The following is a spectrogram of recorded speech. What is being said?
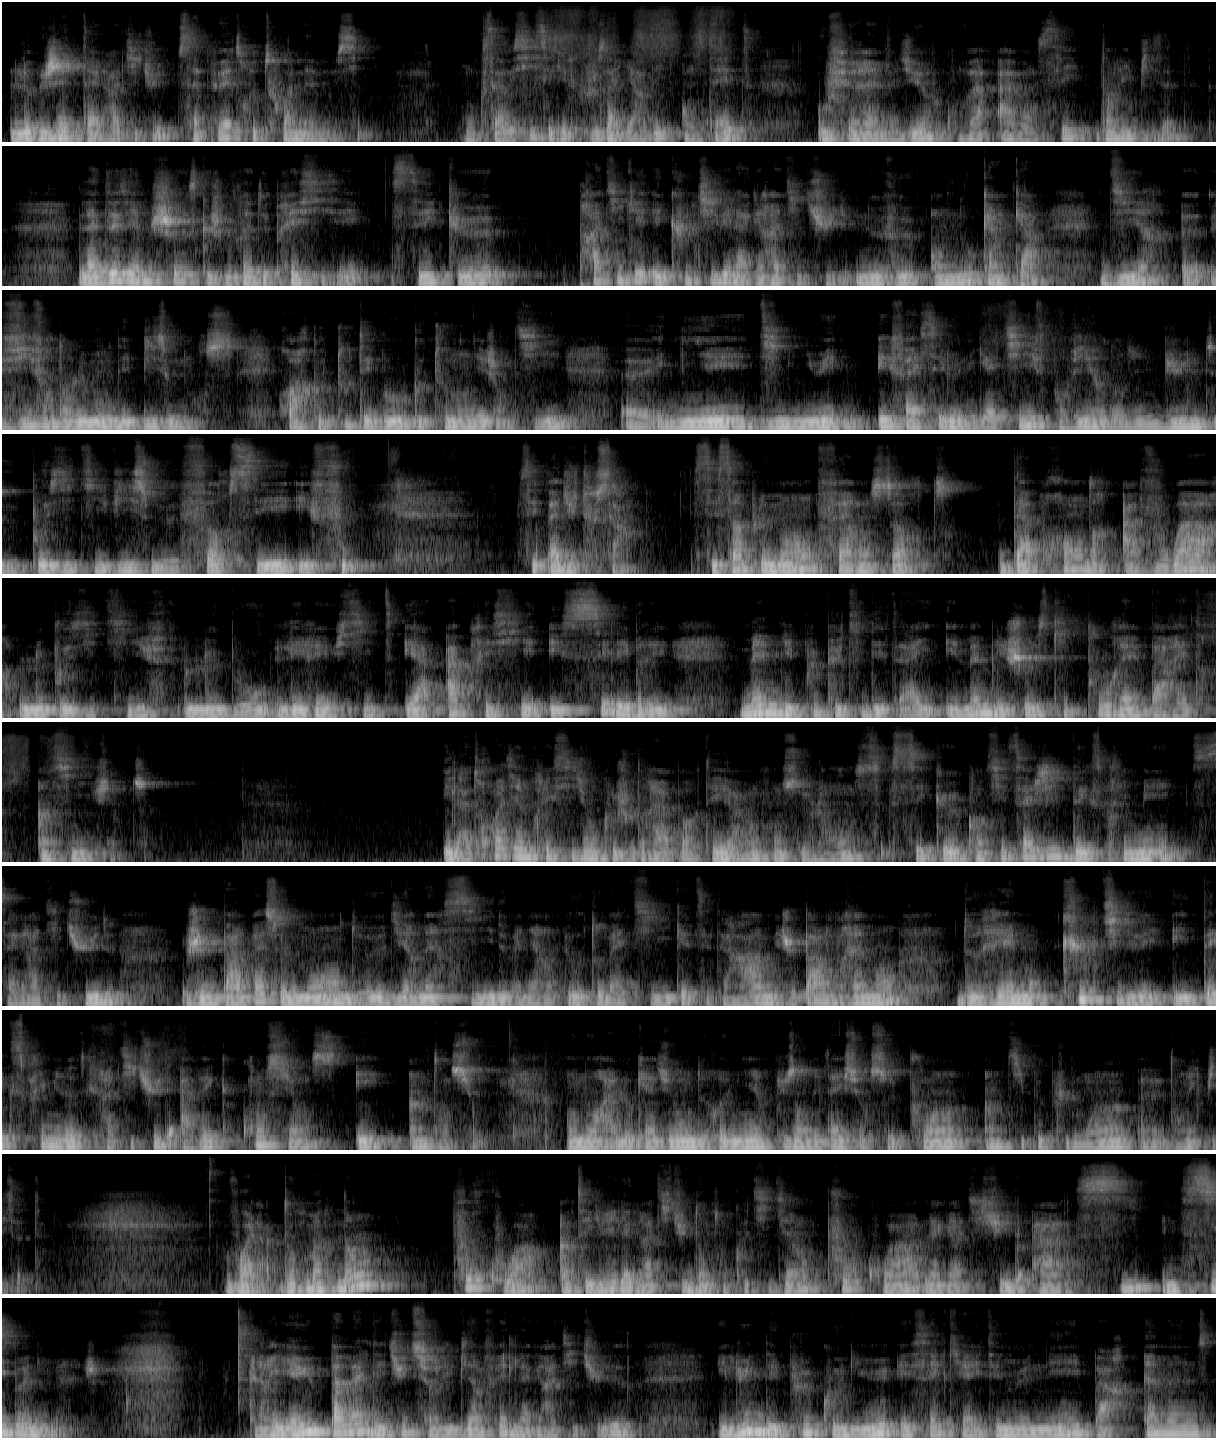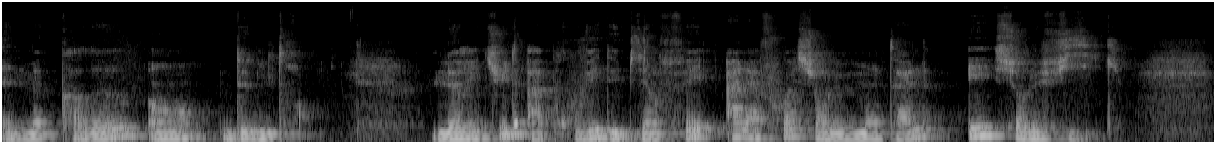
l'objet de ta gratitude, ça peut être toi-même aussi. Donc ça aussi, c'est quelque chose à garder en tête au fur et à mesure qu'on va avancer dans l'épisode. La deuxième chose que je voudrais te préciser, c'est que pratiquer et cultiver la gratitude ne veut en aucun cas dire euh, vivre dans le monde des bisounours. Croire que tout est beau, que tout le monde est gentil, euh, nier, diminuer effacer le négatif pour vivre dans une bulle de positivisme forcé et faux. C'est pas du tout ça c'est simplement faire en sorte d'apprendre à voir le positif, le beau, les réussites et à apprécier et célébrer même les plus petits détails et même les choses qui pourraient paraître insignifiantes. Et la troisième précision que je voudrais apporter avant qu'on se lance, c'est que quand il s'agit d'exprimer sa gratitude, je ne parle pas seulement de dire merci de manière un peu automatique, etc., mais je parle vraiment de réellement cultiver et d'exprimer notre gratitude avec conscience et intention. On aura l'occasion de revenir plus en détail sur ce point un petit peu plus loin euh, dans l'épisode. Voilà, donc maintenant, pourquoi intégrer la gratitude dans ton quotidien? Pourquoi la gratitude a si, une si bonne image? Alors il y a eu pas mal d'études sur les bienfaits de la gratitude et l'une des plus connues est celle qui a été menée par Emmons et McCullough en 2003. Leur étude a prouvé des bienfaits à la fois sur le mental et sur le physique.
